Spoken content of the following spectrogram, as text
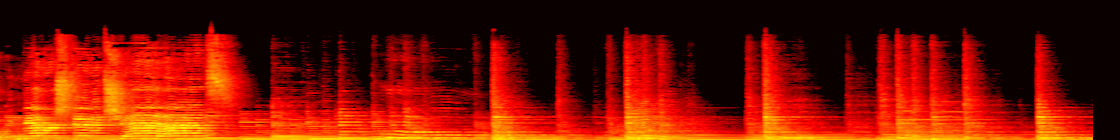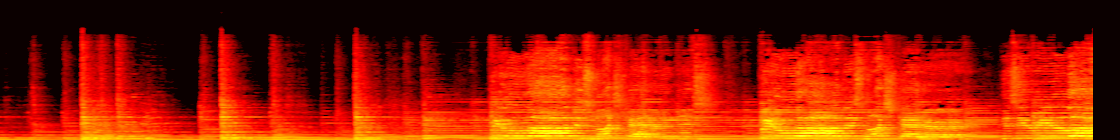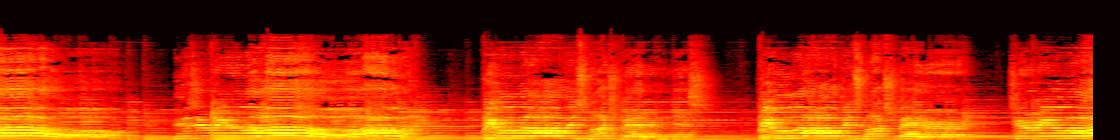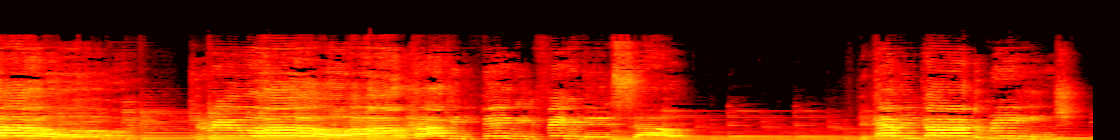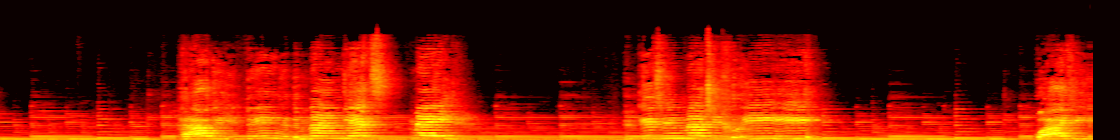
We never stood. How do you think that the man gets made? It isn't magically. Why do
